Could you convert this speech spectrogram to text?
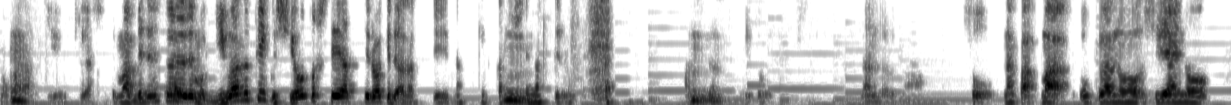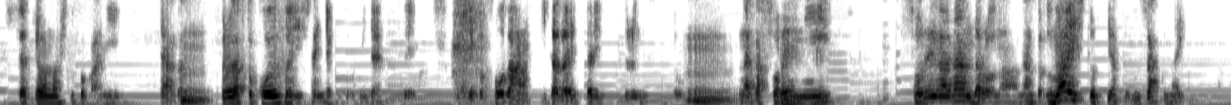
のかなっていう気がして、まあ別にそれでもギブアンドテイクしようとしてやってるわけではなくて、な結果としてなってるみたいな感じなんですけど、なんだろうな。そう。なんかまあ僕あの知り合いの社長の人とかに、なんかうん。プロダクトこういう風にしたいんだけど、みたいなので、結構相談いただいたりするんですけど、うん。なんかそれに、それがなんだろうな、なんか上手い人ってやっぱうざくないっていうかさ、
